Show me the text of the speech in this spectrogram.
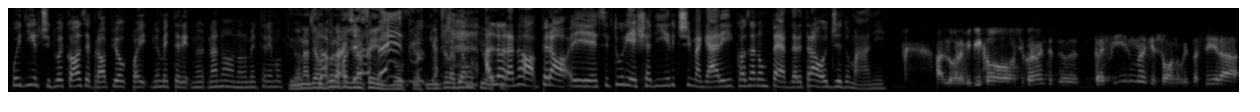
puoi dirci due cose proprio, poi noi metteremo... No, no, non lo metteremo più. Non abbiamo più la pagina Facebook, non ce l'abbiamo più. Allora no, però eh, se tu riesci a dirci magari cosa non perdere tra oggi e domani. Allora, vi dico sicuramente tre film che sono questa sera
